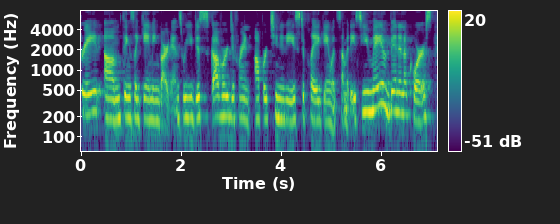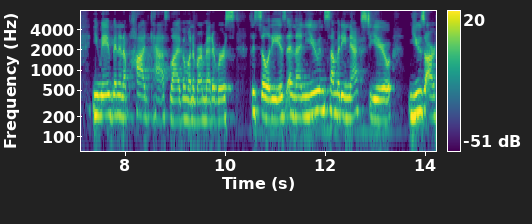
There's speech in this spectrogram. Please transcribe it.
create um, things like gaming gardens where you discover different opportunities to play a game with somebody. So you may have been in a course, you may have been in a podcast live in one of our metaverse facilities, and then you and somebody next to you use our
